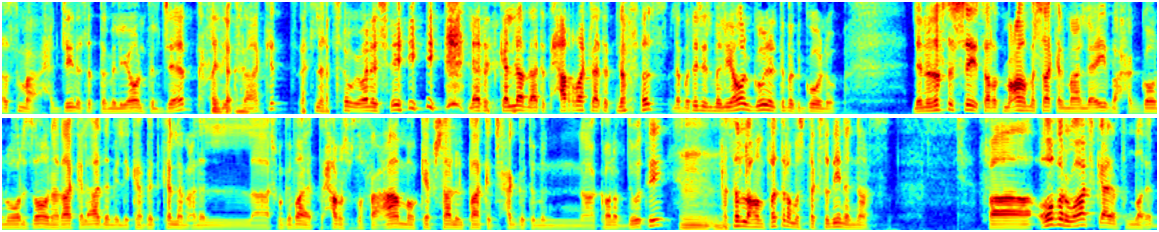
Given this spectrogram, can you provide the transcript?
اسمع حتجينا 6 مليون في الجيب. خليك ساكت. لا تسوي ولا شيء. لا تتكلم لا تتحرك لا تتنفس. لما تجي المليون قول اللي تبى تقوله. لأنه نفس الشيء صارت معاهم مشاكل مع اللعيبة حقون Warzone هذاك الآدمي اللي كان بيتكلم عن شو قضايا التحرش بصفة عامة وكيف شالوا ال package حقته من Call of Duty فصار لهم فترة مستقصدين الناس. ف Overwatch قاعدة بتنضرب.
